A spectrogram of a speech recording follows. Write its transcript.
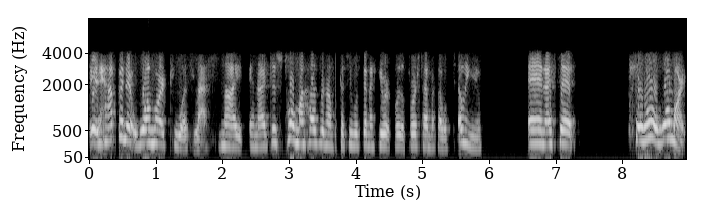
it happened at Walmart to us last night, and I just told my husband because he was going to hear it for the first time as I was telling you, and I said, "So we're at Walmart."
